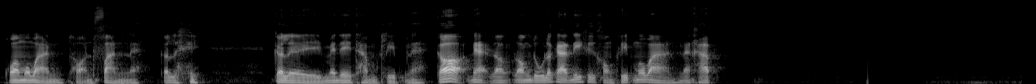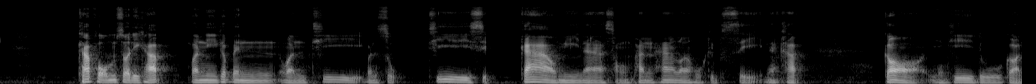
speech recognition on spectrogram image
เพราะว่าเมื่อวานถอนฟันนะก็เลย ก็เลยไม่ได้ทำคลิปนะก็เนี่ยลองลองดูแล้วกันนี่คือของคลิปเมื่อวานนะครับ ครับผมสวัสดีครับ วันนี้ก็เป็นวันที่วันศุกร์ที่ 19 มีนา 2564 นะครับ ก็อย่างที่ดูก่อน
